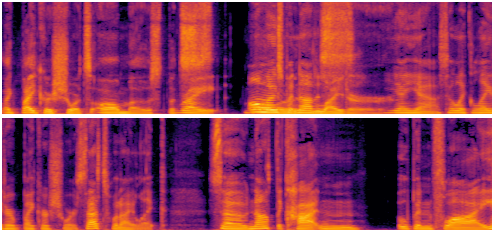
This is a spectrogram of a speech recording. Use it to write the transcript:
like biker shorts almost, but right, almost, but not and as lighter. Yeah, yeah. So like lighter biker shorts. That's what I like. So not the cotton open fly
